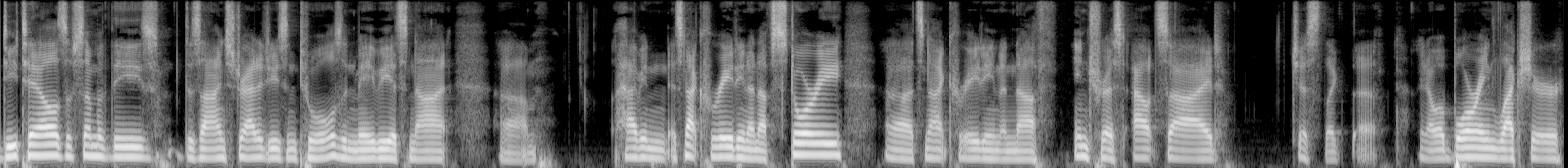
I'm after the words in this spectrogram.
details of some of these design strategies and tools, and maybe it's not um, having it's not creating enough story. Uh, it's not creating enough interest outside just like the you know, a boring lecture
